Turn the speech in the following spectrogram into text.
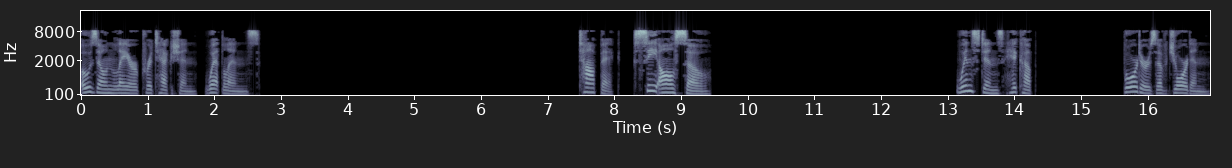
ozone layer protection, wetlands. See also Winston's hiccup Borders of Jordan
